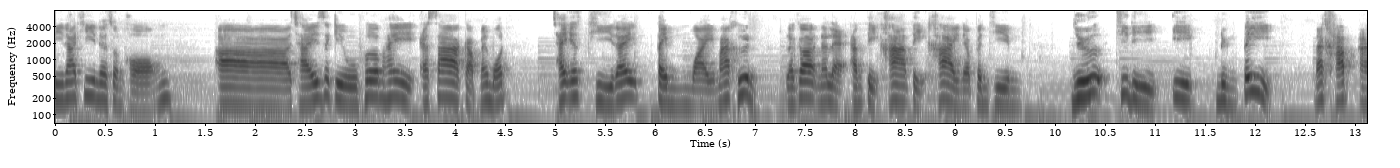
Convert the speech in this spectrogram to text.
มีหน้าที่ในส่วนของอใช้สกิลเพิ่มให้แอสตากับแม่มด ใช้ SP ได้เต็มไวมากขึ้น แล้วก็นั่นแหละ อันติฆ่า อันติฆ่าเนี่ยเป็นทีมยื้อที่ดีอีก 1 ตี้นะครับอะ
